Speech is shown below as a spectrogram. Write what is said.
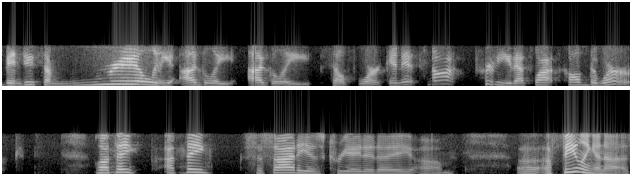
then do some really ugly ugly self work and it's not pretty. That's why it's called the work Well, I think I think society has created a um, uh, a feeling in us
